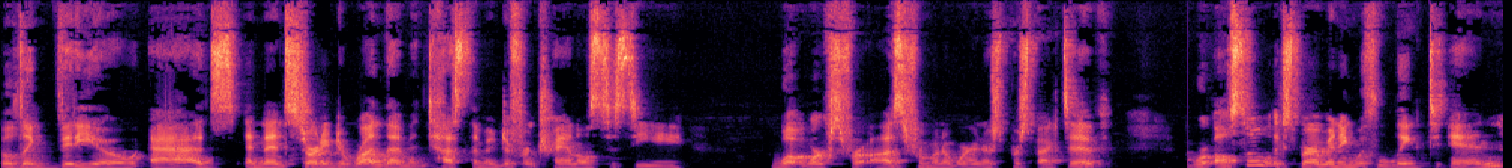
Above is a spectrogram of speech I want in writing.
building video ads and then starting to run them and test them in different channels to see what works for us from an awareness perspective. We're also experimenting with LinkedIn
